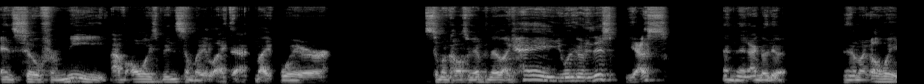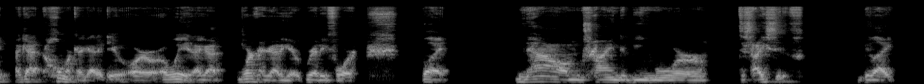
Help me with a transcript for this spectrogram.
And so for me, I've always been somebody like that, like where someone calls me up and they're like, "Hey, you want to go do this?" Yes, and then I go do it. and I'm like, oh wait, I got homework I got to do, or oh wait, I got work I got to get ready for. But now I'm trying to be more decisive. Be like,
